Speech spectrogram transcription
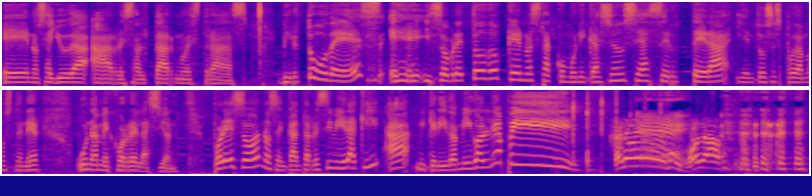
Eh, nos ayuda a resaltar nuestras virtudes y sobre todo que nuestra comunicación sea certera y entonces podamos tener una mejor relación. Por eso nos encanta recibir aquí a mi querido amigo Leopi. ¡Hello! ¡Hola!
